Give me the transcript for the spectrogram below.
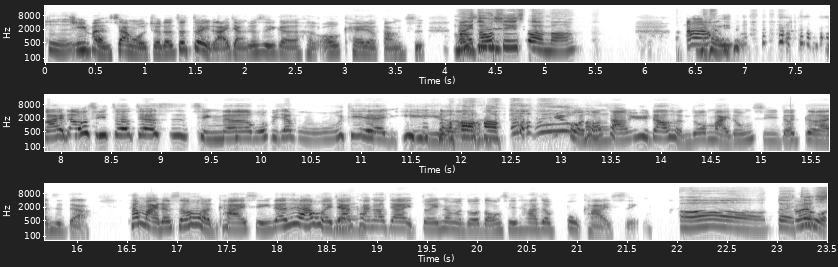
是基本上我觉得这对你来讲就是一个很 OK 的方式。买东西算吗？啊，买东西这件事情呢，我比较不建议了，因为我通常遇到很多买东西的个案是这样。他买的时候很开心，但是他回家看到家里堆那么多东西，他就不开心。哦，对，所以我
